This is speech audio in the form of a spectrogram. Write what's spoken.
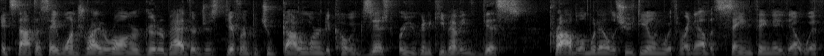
It's not to say one's right or wrong or good or bad. They're just different, but you've got to learn to coexist or you're going to keep having this problem what LSU's dealing with right now, the same thing they dealt with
